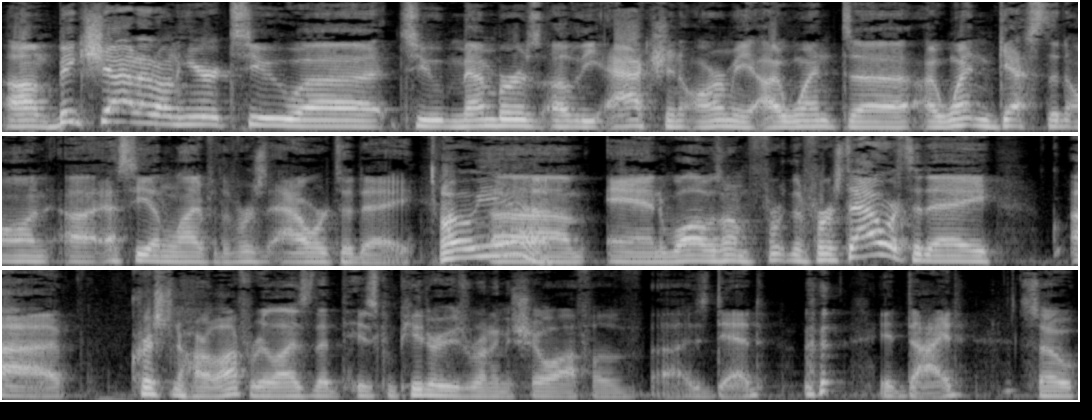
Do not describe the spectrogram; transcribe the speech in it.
Um, big shout out on here to uh, to members of the Action Army. I went uh, I went and guested on uh, SEN Live for the first hour today. Oh, yeah. Um, and while I was on for the first hour today, uh, Christian Harloff realized that his computer he was running the show off of uh, is dead. it died, so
